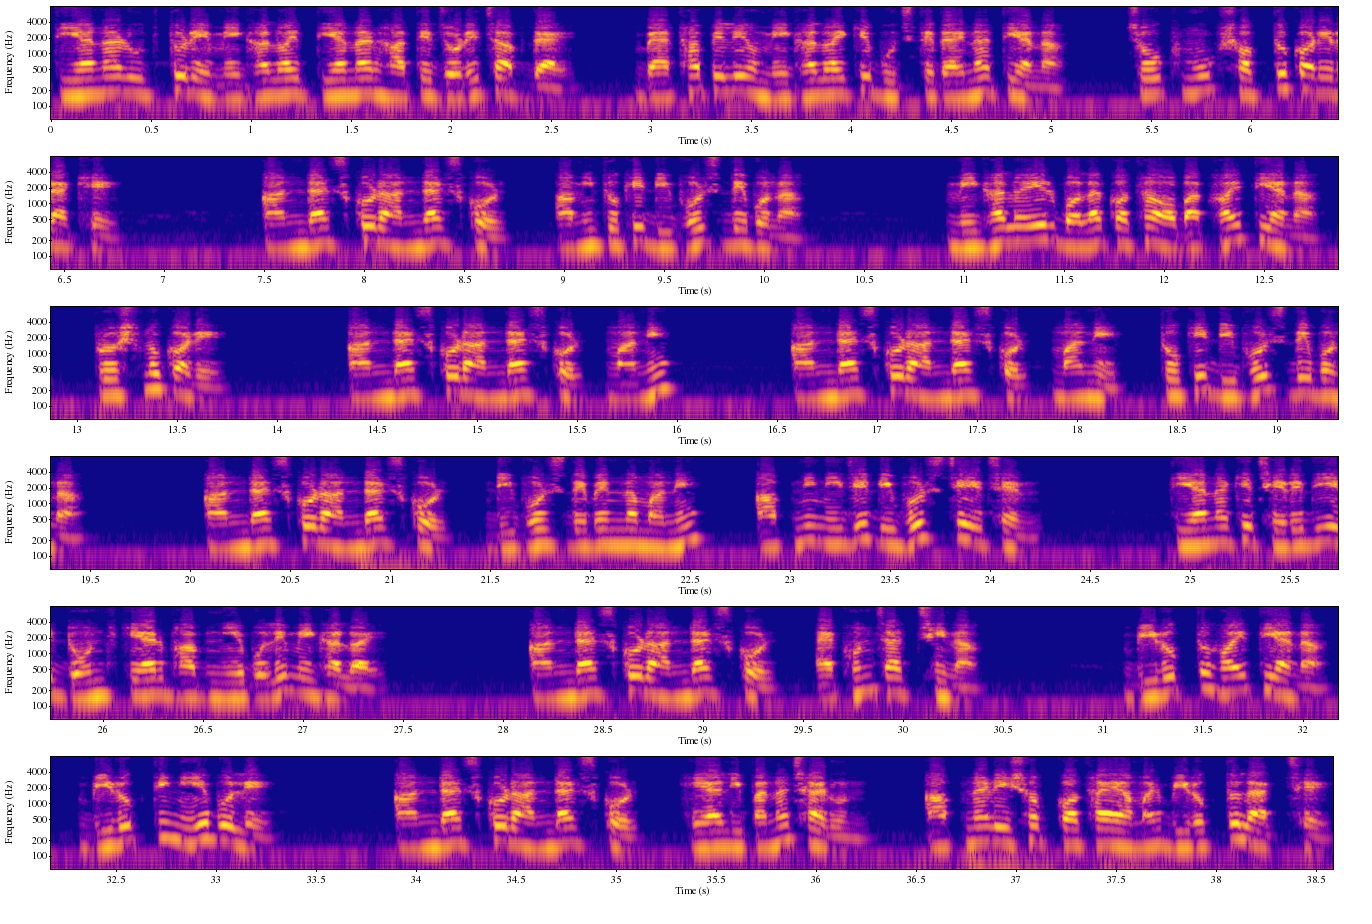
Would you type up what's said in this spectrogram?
তিয়ানার উত্তরে মেঘালয় তিয়ানার হাতে জোরে চাপ দেয়। ব্যথা পেলেও মেঘালয়কে বুঝতে দেয় না তিয়ানা। চোখ মুখ শক্ত করে রাখে। আন্ডারস্কোর আন্ডারস্কোর আমি তোকে ডিভোর্স দেব না। মেঘালয়ের বলা কথা অবাক হয় তিয়ানা। প্রশ্ন করে আন্ডারস্কোর আন্ডারস্কোর মানে? আন্ডারস্কোর আন্ডারস্কোর মানে তোকে ডিভোর্স দেব না। আন্ডারস্কোর আন্ডারস্কোর ডিভোর্স দেবেন না মানে আপনি নিজে ডিভোর্স চেয়েছেন। তিয়ানাকে ছেড়ে দিয়ে ডোন্ট কেয়ার ভাব নিয়ে বলে মেঘালয়। আন্ডারস্কোর আন্ডারস্কোর এখন চাচ্ছি না। বিরক্ত হয় তিয়ানা, বিরক্তি নিয়ে বলে আন্ডারস্কোর আন্ডারস্কোর হেয়ালিপানা ছাড়ুন। আপনার এসব কথায় আমার বিরক্ত লাগছে।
